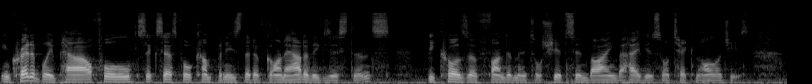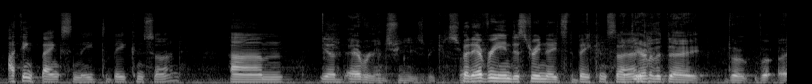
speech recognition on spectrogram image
incredibly powerful, successful companies that have gone out of existence because of fundamental shifts in buying behaviors or technologies. I think banks need to be concerned. Um, you know, Every industry needs to be concerned. but every industry needs to be concerned. At the end of the day, the, the, uh,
